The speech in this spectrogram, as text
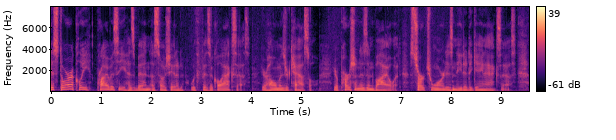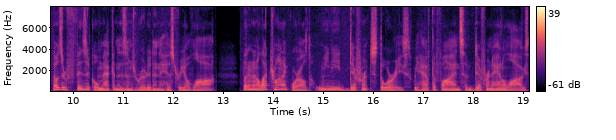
Historically, privacy has been associated with physical access. Your home is your castle. Your person is inviolate. Search warrant is needed to gain access. Those are physical mechanisms rooted in a history of law. But in an electronic world, we need different stories. We have to find some different analogs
